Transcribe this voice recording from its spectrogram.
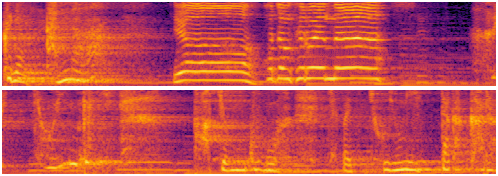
그냥 갔나? 야, 화장 새로 했네. 저 인간이 박영구 제발 조용히 있다가 가라.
